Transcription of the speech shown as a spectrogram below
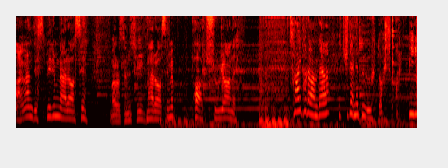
مهندس بریم مراسم مراسم چی مراسم پاکشویانه Çaygıranda iki tane büyük daş var. Biri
